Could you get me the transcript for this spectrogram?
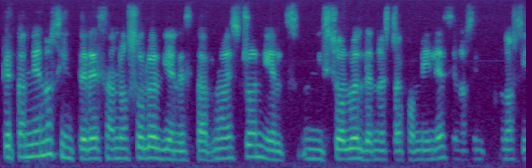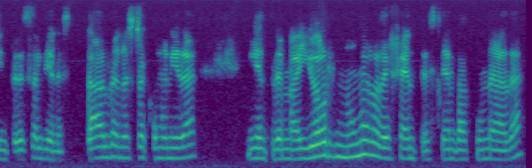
que también nos interesa no solo el bienestar nuestro, ni, el, ni solo el de nuestra familia, sino nos, nos interesa el bienestar de nuestra comunidad. Y entre mayor número de gente estén vacunada,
